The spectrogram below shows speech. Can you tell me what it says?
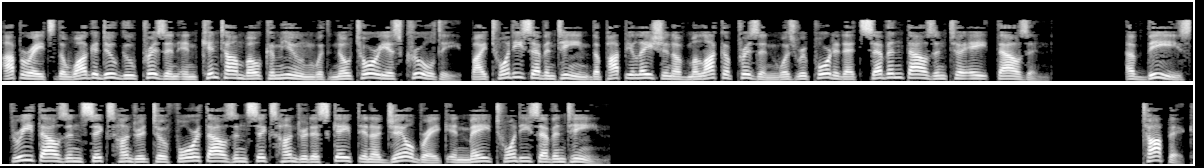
operates the Ouagadougou prison in Kintambo commune with notorious cruelty. By 2017 the population of Makala prison was reported at 7,000 to 8,000. Of these, 3,600 to 4,600 escaped in a jailbreak in May 2017. Topic:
